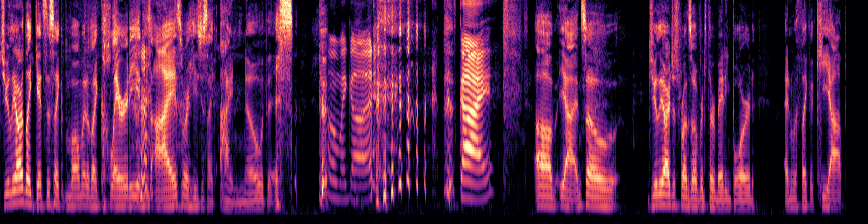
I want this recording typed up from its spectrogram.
Juilliard like gets this like moment of like clarity in his eyes where he's just like, I know this. oh my god. this guy. Um, yeah, and so Juilliard just runs over to the remaining board and with like a key op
